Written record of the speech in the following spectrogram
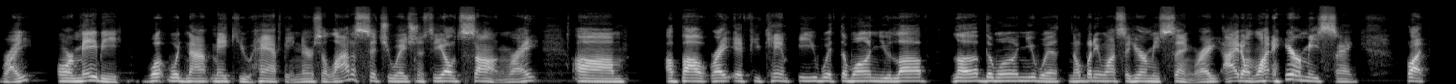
right? Or maybe what would not make you happy. And there's a lot of situations, the old song, right? Um, about right if you can't be with the one you love love the one you with. Nobody wants to hear me sing, right? I don't want to hear me sing. But,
